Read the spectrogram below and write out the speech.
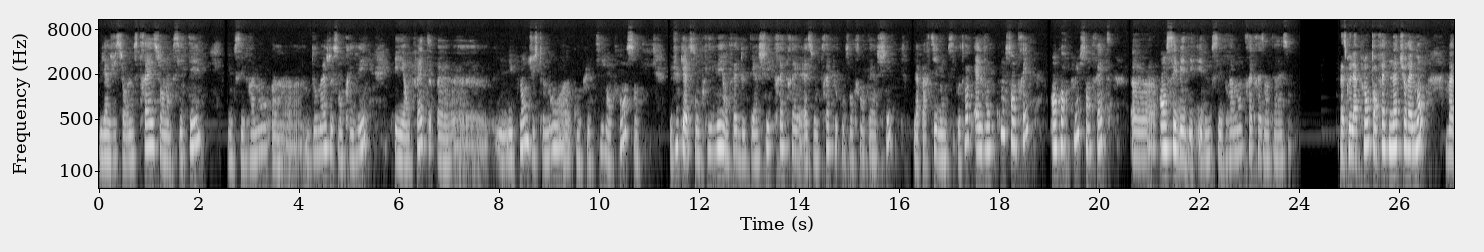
Il agit sur le stress, sur l'anxiété, donc c'est vraiment dommage de s'en priver. Et en fait, les plantes justement qu'on cultive en France, vu qu'elles sont privées en fait de THC très très, elles sont très peu concentrées en THC, la partie donc psychotrope, elles vont concentrer encore plus en fait euh, en CBD. Et donc c'est vraiment très très intéressant. Parce que la plante en fait naturellement va,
